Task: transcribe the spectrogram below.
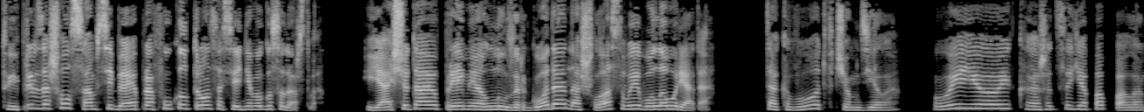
Ты превзошел сам себя и профукал трон соседнего государства. Я считаю, премия «Лузер года» нашла своего лауреата. Так вот в чем дело. Ой-ой, кажется, я попала.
